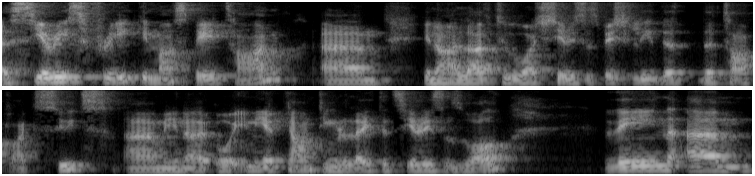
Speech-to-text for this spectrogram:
a series freak in my spare time. Um, you know, I love to watch series, especially the the type like Suits, um, you know, or any accounting related series as well. Then um,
